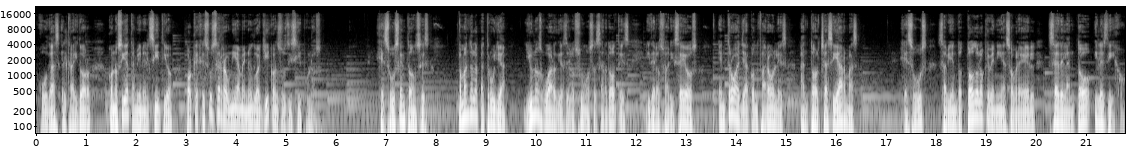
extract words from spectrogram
Judas, el traidor, conocía también el sitio porque Jesús se reunía a menudo allí con sus discípulos. Jesús entonces, tomando la patrulla, y unos guardias de los sumos sacerdotes y de los fariseos entró allá con faroles, antorchas y armas. Jesús, sabiendo todo lo que venía sobre él, se adelantó y les dijo,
